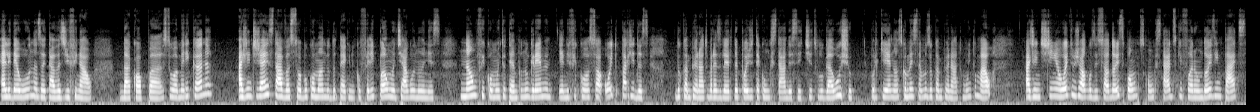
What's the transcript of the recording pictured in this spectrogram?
LDU nas oitavas de final da Copa Sul-Americana. A gente já estava sob o comando do técnico Felipão, o Thiago Nunes não ficou muito tempo no Grêmio, ele ficou só oito partidas do Campeonato Brasileiro depois de ter conquistado esse título gaúcho, porque nós começamos o campeonato muito mal a gente tinha oito jogos e só dois pontos conquistados, que foram dois empates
